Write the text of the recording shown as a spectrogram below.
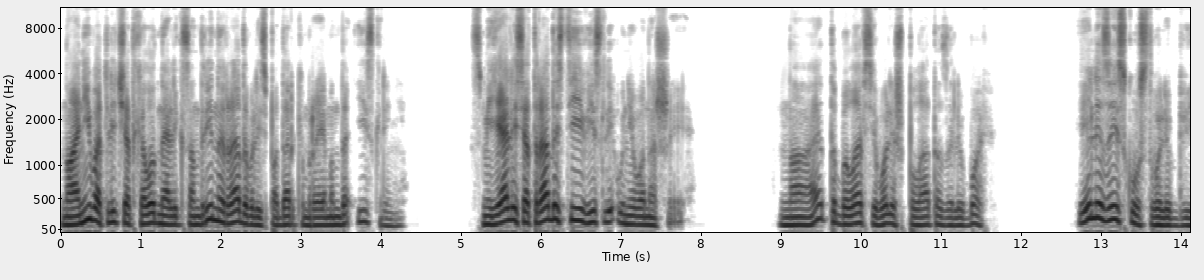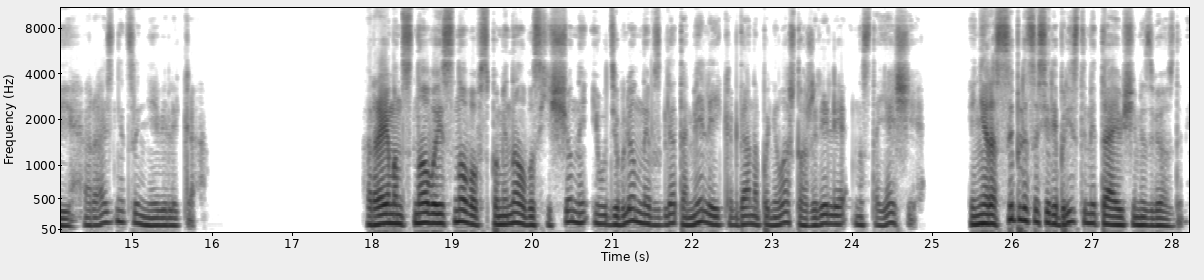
Но они, в отличие от холодной Александрины, радовались подаркам Реймонда искренне. Смеялись от радости и висли у него на шее. Но это была всего лишь плата за любовь. Или за искусство любви, разница невелика. Рэймонд снова и снова вспоминал восхищенный и удивленный взгляд Амелии, когда она поняла, что ожерелье настоящее и не рассыплется серебристыми тающими звездами.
